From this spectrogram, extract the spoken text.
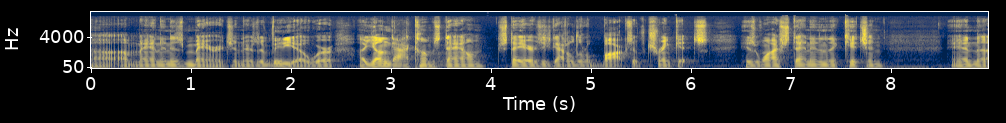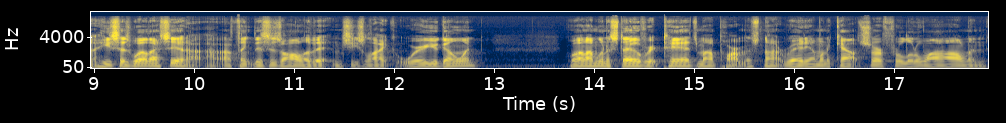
Uh, a man in his marriage, and there's a video where a young guy comes downstairs. He's got a little box of trinkets. His wife's standing in the kitchen, and uh, he says, "Well, that's it. I, I think this is all of it." And she's like, "Where are you going?" Well, I'm going to stay over at Ted's. My apartment's not ready. I'm going to couch surf for a little while, and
